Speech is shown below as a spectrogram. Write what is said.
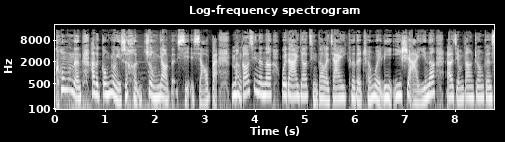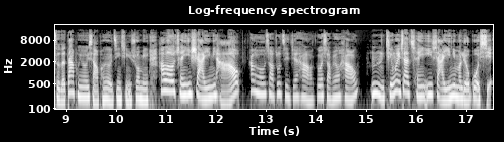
功能、它的功用也是很重要的血小板。那么很高兴的呢，为大家邀请到了加医科的陈伟丽医师阿姨呢，来到节目当中跟所有的大朋友小朋友进行说明。Hello，陈医师阿姨你好。Hello，小猪姐姐好，各位小朋友好。嗯，请问一下陈医师阿姨，你有没有流过血？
